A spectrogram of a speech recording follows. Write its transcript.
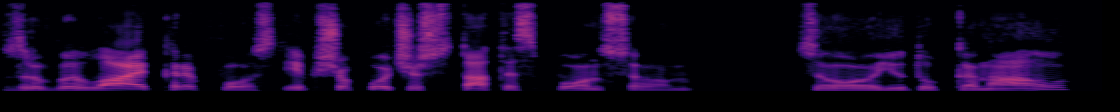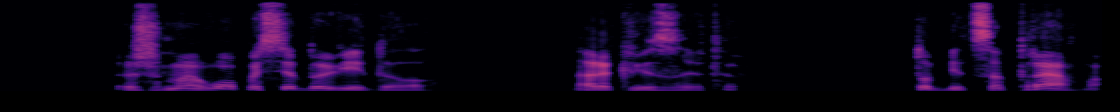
зроби лайк, репост. Якщо хочеш стати спонсором цього YouTube каналу, жми в описі до відео реквізити. Тобі це треба.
